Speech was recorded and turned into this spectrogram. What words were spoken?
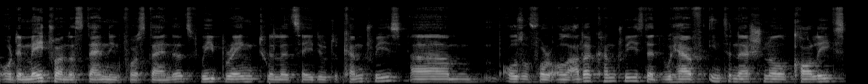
or the Metro understanding for standards we bring to let's say to, to countries. Uh, um, also for all other countries that we have international colleagues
